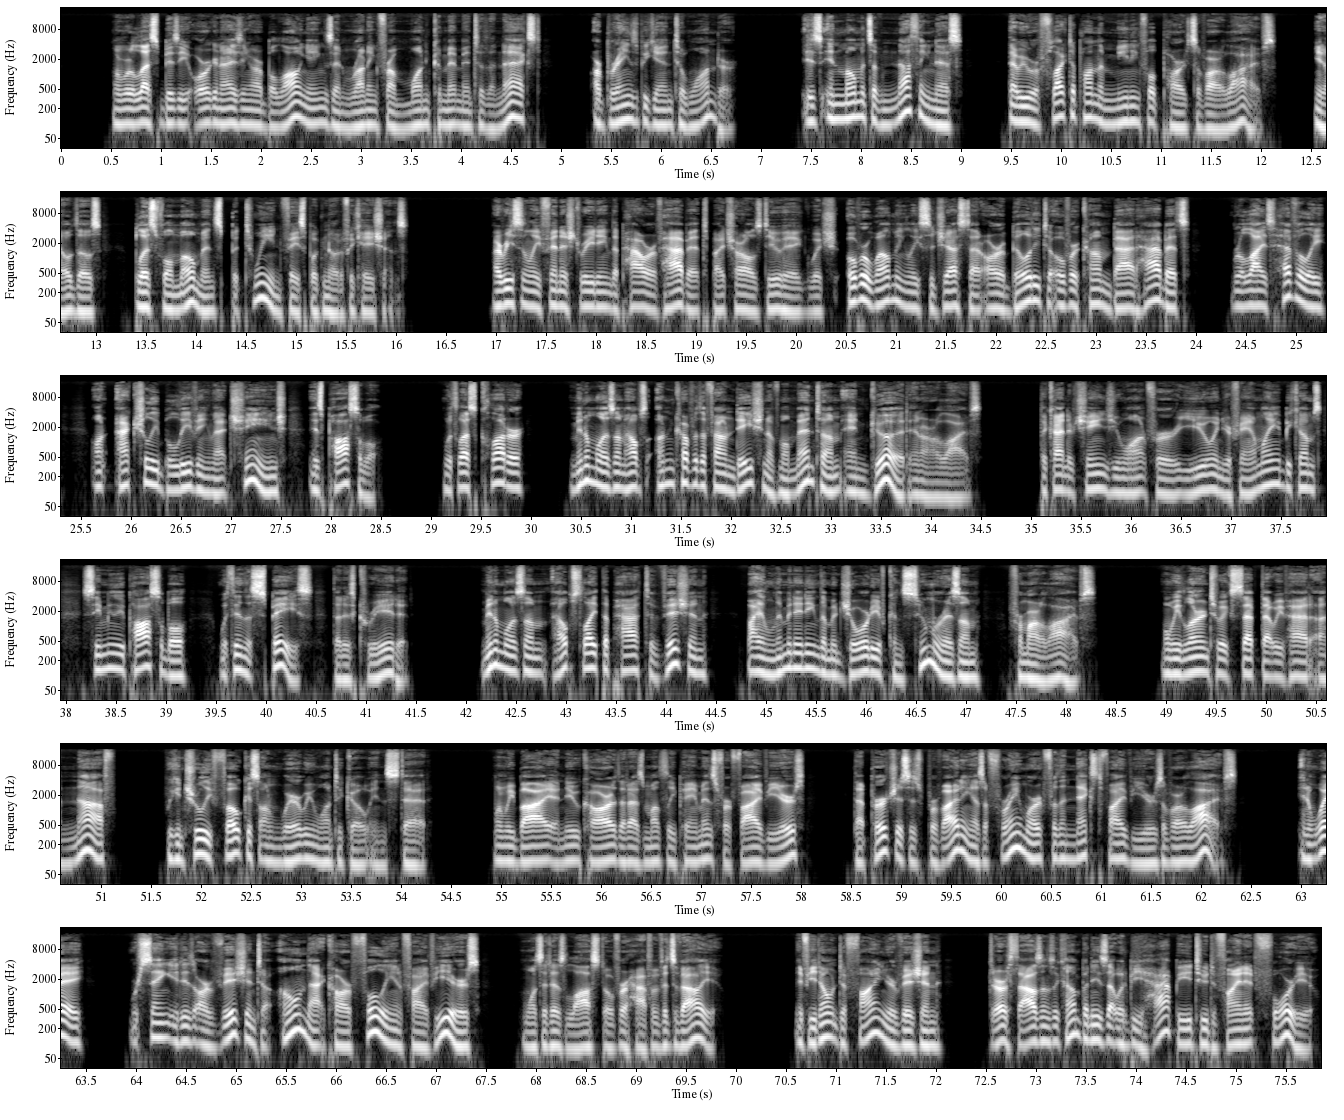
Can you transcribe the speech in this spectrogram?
When we're less busy organizing our belongings and running from one commitment to the next, our brains begin to wander. It is in moments of nothingness that we reflect upon the meaningful parts of our lives. You know, those blissful moments between Facebook notifications. I recently finished reading The Power of Habit by Charles Duhigg, which overwhelmingly suggests that our ability to overcome bad habits relies heavily on actually believing that change is possible. With less clutter, minimalism helps uncover the foundation of momentum and good in our lives. The kind of change you want for you and your family becomes seemingly possible within the space that is created. Minimalism helps light the path to vision by eliminating the majority of consumerism from our lives. When we learn to accept that we've had enough, we can truly focus on where we want to go instead. When we buy a new car that has monthly payments for five years, That purchase is providing us a framework for the next five years of our lives. In a way, we're saying it is our vision to own that car fully in five years once it has lost over half of its value. If you don't define your vision, there are thousands of companies that would be happy to define it for you.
